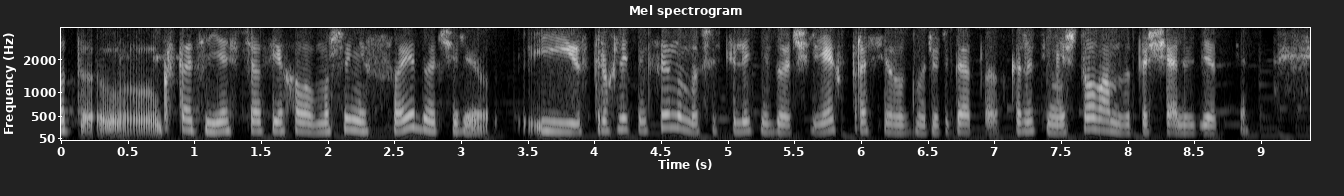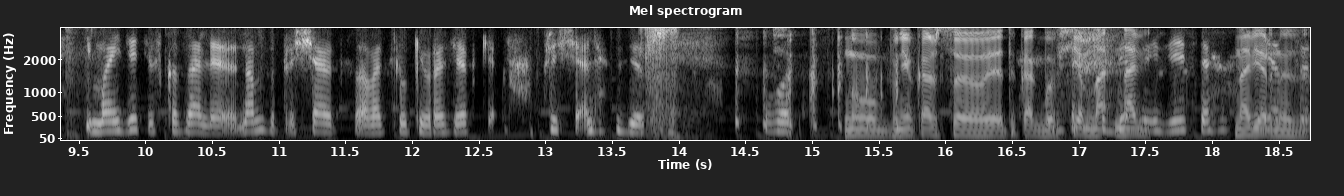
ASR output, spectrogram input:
Вот, э, кстати, я сейчас ехала в машине со своей дочерью и с трехлетним сыном и шестилетней дочерью. Я их спросила, говорю, ребята, скажите мне, что вам запрещали в детстве? И мои дети сказали, нам запрещают совать руки в розетки. Запрещали в детстве. Вот. Ну, мне кажется, это как бы всем, на- на- наверное, за-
